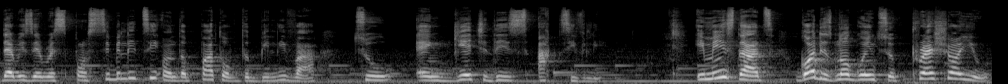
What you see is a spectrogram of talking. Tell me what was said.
there is a responsibility on the part of the believer to engage this actively. It means that God is not going to pressure you,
